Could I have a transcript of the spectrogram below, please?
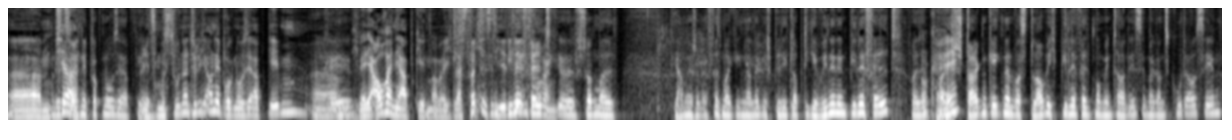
Ja. Ähm, Und jetzt tja, soll ich eine Prognose abgeben. Jetzt musst du natürlich auch eine Prognose abgeben. Okay. Ähm, ich werde ja auch eine abgeben, aber ich lasse dich ist in Bielefeld äh, schon mal, die haben ja schon öfters mal gegeneinander gespielt. Ich glaube, die gewinnen in Bielefeld, weil sie Okay. bei starken Gegnern, was glaube ich Bielefeld momentan ist, immer ganz gut aussehen.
